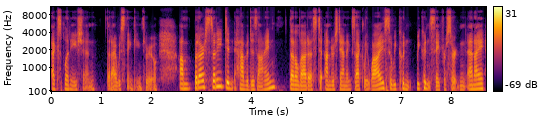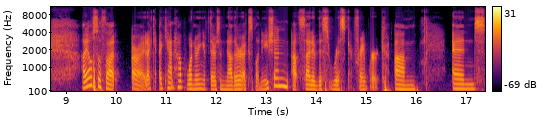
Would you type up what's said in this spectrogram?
explanation that I was thinking through. Um, but our study didn't have a design that allowed us to understand exactly why, so we couldn't we couldn't say for certain. And I I also thought, all right, I, I can't help wondering if there's another explanation outside of this risk framework. Um, and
